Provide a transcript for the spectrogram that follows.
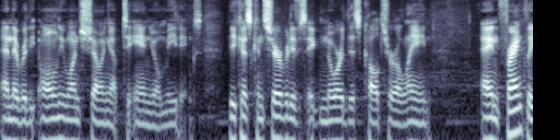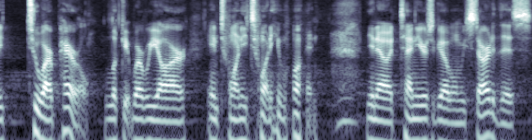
and they were the only ones showing up to annual meetings because conservatives ignored this cultural lane. And frankly, to our peril, look at where we are in 2021. you know, 10 years ago when we started this,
